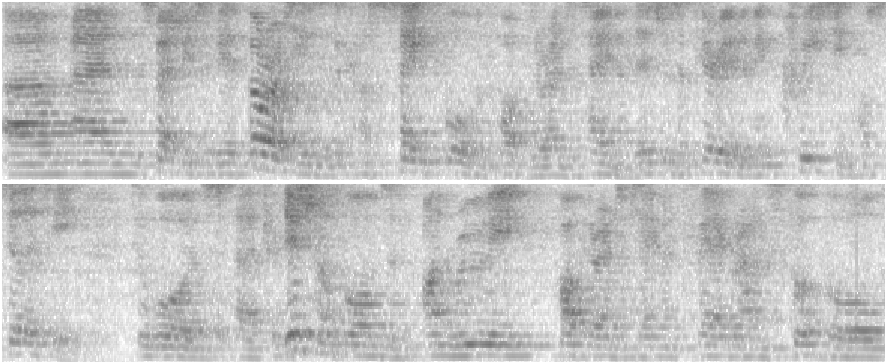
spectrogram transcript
um, and especially to the authorities as a kind of safe form of popular entertainment. This was a period of increasing hostility towards uh, traditional forms of unruly popular entertainment, fairgrounds, football,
